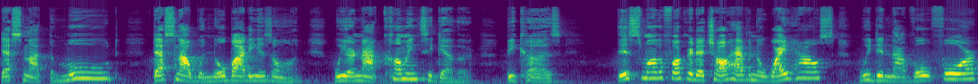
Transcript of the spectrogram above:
That's not the mood. That's not what nobody is on. We are not coming together because this motherfucker that y'all have in the White House, we did not vote for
